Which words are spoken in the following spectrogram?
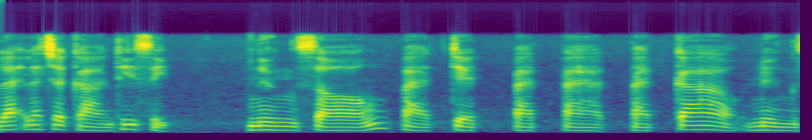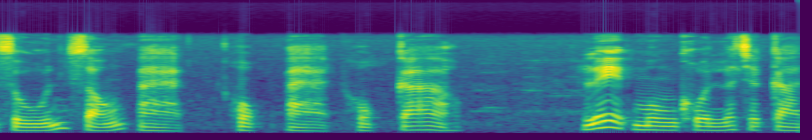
และรัชกาลที่สิบหนึ่งสองแปดเจ็ดแปดแปดแปดเก้าหนึ่งศูนย์สองแปด หกแปดหกเก้าเลขมงคลรัชกาล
